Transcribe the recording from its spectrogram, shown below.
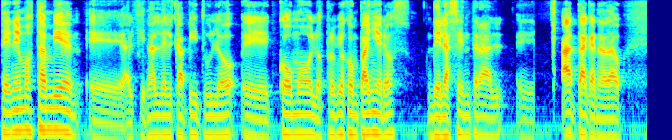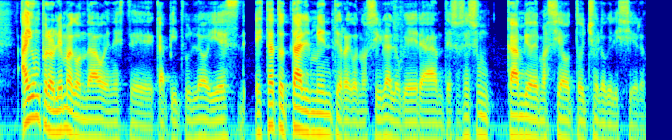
tenemos también eh, al final del capítulo eh, cómo los propios compañeros de la central eh, atacan a Dao. Hay un problema con Dao en este capítulo y es está totalmente reconocible a lo que era antes. O sea, es un cambio demasiado tocho lo que le hicieron.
